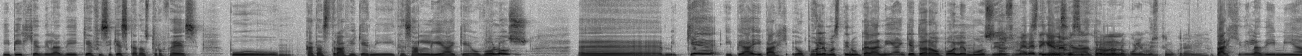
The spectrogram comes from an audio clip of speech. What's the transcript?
Υπήρχε δηλαδή και φυσικές καταστροφές που καταστράφηκε η Θεσσαλία και ο Βόλος ε, και υπάρχει ο πόλεμος στην Ουκρανία και τώρα ο πόλεμος Ποιος μένεται για 1,5 χρόνο ο πόλεμος ναι. στην Ουκρανία. Υπάρχει δηλαδή μια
